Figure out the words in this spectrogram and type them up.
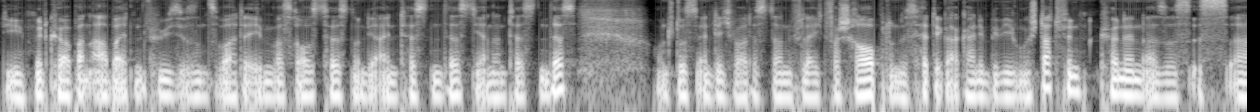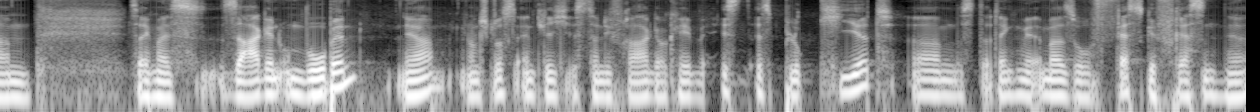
die mit Körpern arbeiten, Physios und so weiter, eben was raustesten und die einen testen das, die anderen testen das. Und schlussendlich war das dann vielleicht verschraubt und es hätte gar keine Bewegung stattfinden können. Also es ist, ähm, sag ich mal, es sagen umwoben. Ja, und schlussendlich ist dann die Frage, okay, ist es blockiert? Ähm, das, da denken wir immer so festgefressen, ja.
